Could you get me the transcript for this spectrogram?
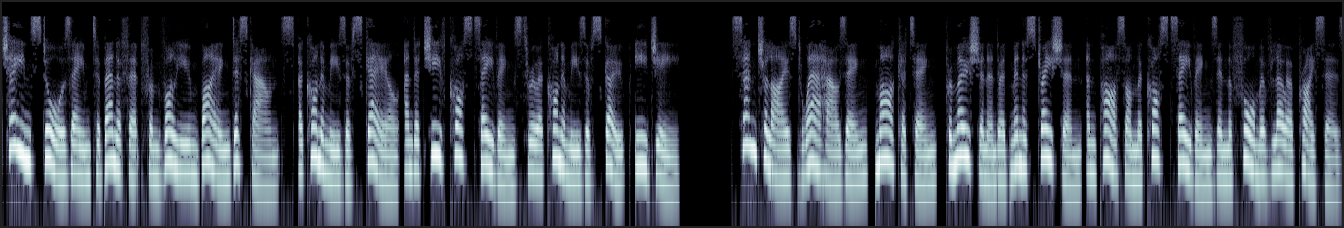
Chain stores aim to benefit from volume buying discounts economies of scale and achieve cost savings through economies of scope e.g. centralized warehousing, marketing, promotion and administration and pass on the cost savings in the form of lower prices.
